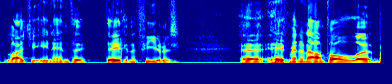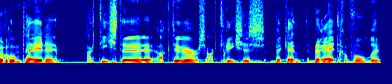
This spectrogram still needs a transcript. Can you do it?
laat je inenten tegen het virus. Uh, heeft men een aantal beroemdheden, artiesten, acteurs, actrices bekend, bereid gevonden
